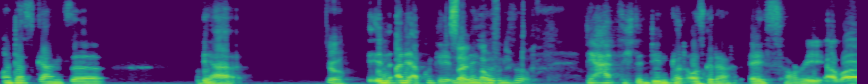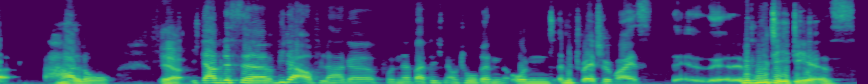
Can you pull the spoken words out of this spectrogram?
und das Ganze ja, ja. In, an den Abgrund gerät. Seinen Lauf nimmt. So, wer hat sich denn den Plot ausgedacht? Ey, sorry, aber hallo. Ja. Ich glaube, dass eine Wiederauflage von der weiblichen Autorin und mit Rachel Weisz äh, eine gute Idee ist.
